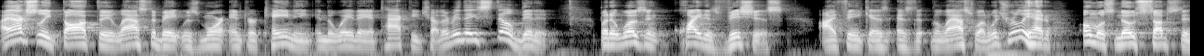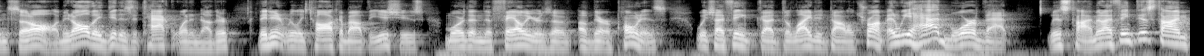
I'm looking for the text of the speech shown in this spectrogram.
I actually thought the last debate was more entertaining in the way they attacked each other. I mean, they still did it, but it wasn't quite as vicious, I think, as, as the, the last one, which really had almost no substance at all. I mean, all they did is attack one another. They didn't really talk about the issues more than the failures of, of their opponents, which I think uh, delighted Donald Trump. And we had more of that this time. And I think this time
